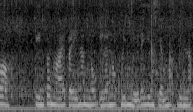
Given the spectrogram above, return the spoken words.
ก็ ปีนต้นไม้ไปนั่นนกอีแล้วนกบินหนีได้ยินเสียงนกบินละ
